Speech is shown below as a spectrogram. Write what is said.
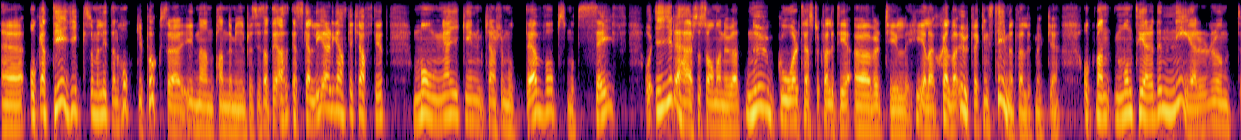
Eh, och att det gick som en liten hockeypuck innan pandemin precis, att det eskalerade ganska kraftigt. Många gick in kanske mot DevOps, mot Safe och i det här så sa man nu att nu går test och kvalitet över till hela själva utvecklingsteamet väldigt mycket. Och man monterade ner runt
